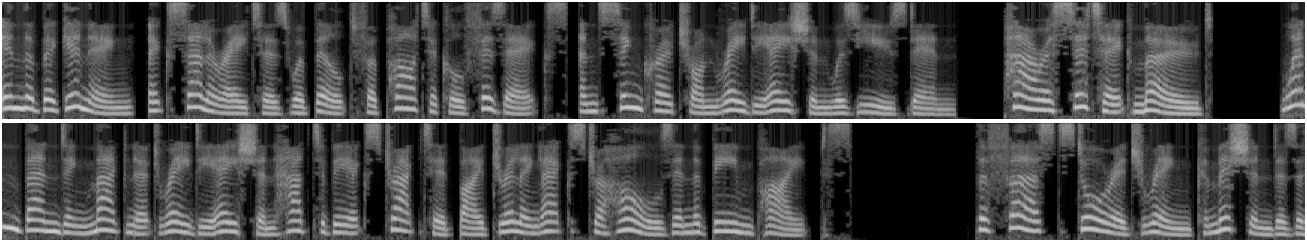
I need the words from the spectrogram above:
In the beginning, accelerators were built for particle physics, and synchrotron radiation was used in parasitic mode when bending magnet radiation had to be extracted by drilling extra holes in the beam pipes. The first storage ring commissioned as a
